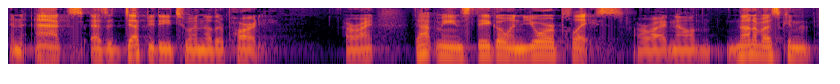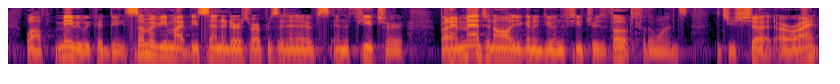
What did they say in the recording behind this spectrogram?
and acts as a deputy to another party. All right? That means they go in your place. All right? Now, none of us can, well, maybe we could be. Some of you might be senators, representatives in the future, but I imagine all you're going to do in the future is vote for the ones that you should. All right?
